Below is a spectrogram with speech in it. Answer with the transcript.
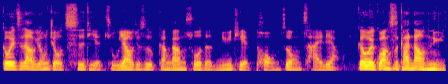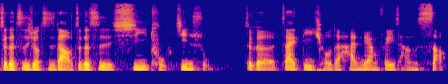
各位知道，永久磁铁主要就是刚刚说的铝铁硼这种材料。各位光是看到“铝”这个字就知道，这个是稀土金属，这个在地球的含量非常少。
